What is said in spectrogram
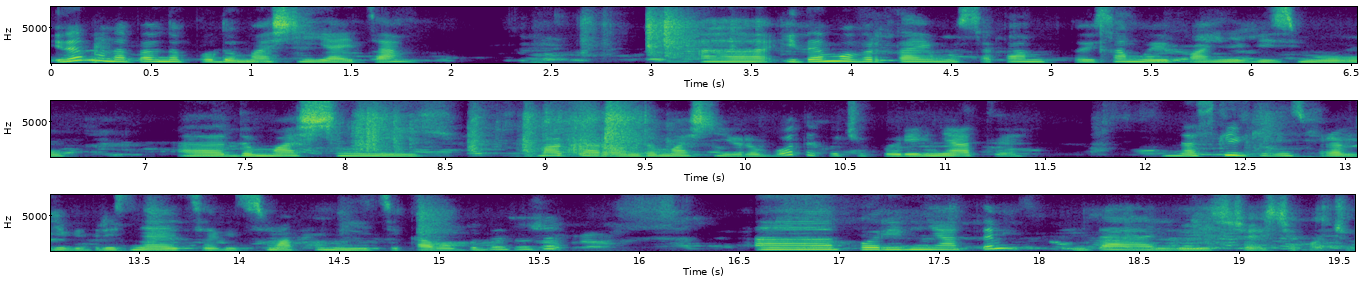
Ідемо, напевно, по домашні яйця. Е, ідемо, вертаємося там той самої пані візьму е, домашній макарон домашньої роботи. Хочу порівняти, наскільки він справді відрізняється від смаку. Мені цікаво буде дуже е, порівняти. Далі, що я ще хочу?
